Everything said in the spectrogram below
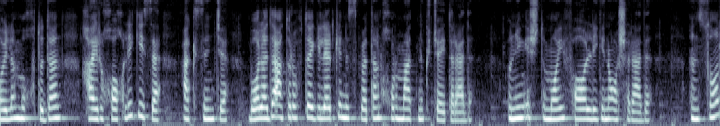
Oila muhitidan xayrixohlik esa aksincha bolada atrofdagilarga nisbatan hurmatni kuchaytiradi. Uning ijtimoiy faolligini oshiradi. Inson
